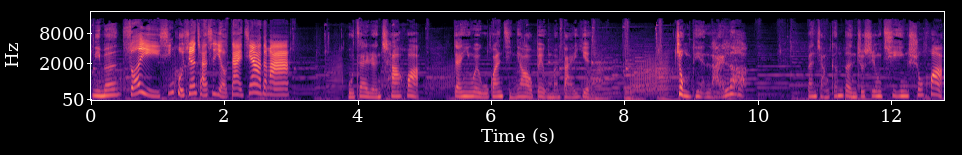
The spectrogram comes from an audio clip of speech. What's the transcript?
你们所以辛苦宣传是有代价的吗？吴在仁插话，但因为无关紧要，被我们白眼。重点来了，班长根本就是用气音说话，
